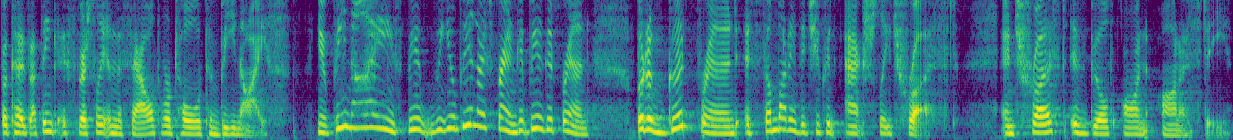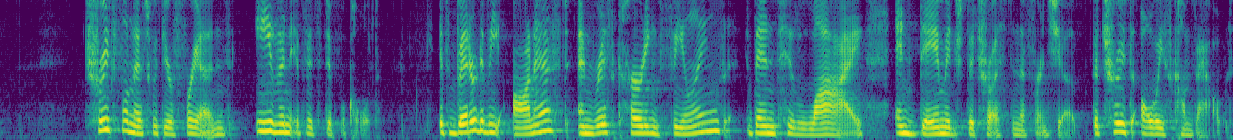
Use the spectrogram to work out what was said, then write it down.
because I think, especially in the South, we're told to be nice. You know, be nice, be, you know, be a nice friend, be a good friend. But a good friend is somebody that you can actually trust. And trust is built on honesty, truthfulness with your friends, even if it's difficult. It's better to be honest and risk hurting feelings than to lie and damage the trust in the friendship. The truth always comes out.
